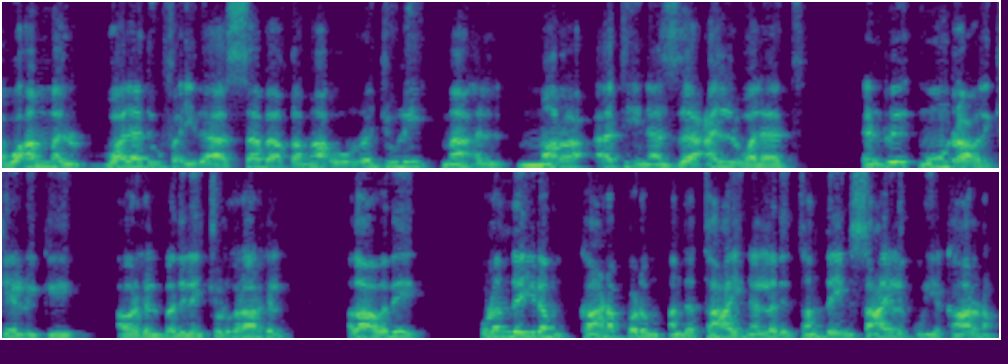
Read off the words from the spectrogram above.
وأما الولد فإذا سبق ماء الرجل ماء المرأة نزع الولد என்று மூன்றாவது கேள்விக்கு அவர்கள் பதிலை சொல்கிறார்கள் அதாவது குழந்தையிடம் காணப்படும் அந்த தாயின் அல்லது தந்தையின் சாயலுக்குரிய காரணம்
